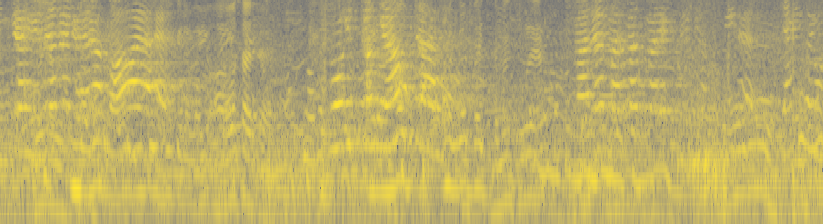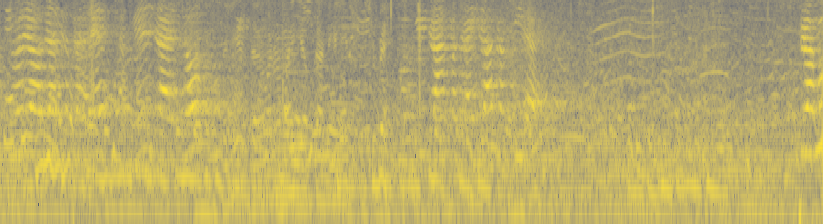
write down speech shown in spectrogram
इनके हृदय में गहरा भाव आया है। बहुत सारे तो इसका क्या उपचार है? नमन सो रहे हैं। पर्वत पर एक है। प्रभु,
